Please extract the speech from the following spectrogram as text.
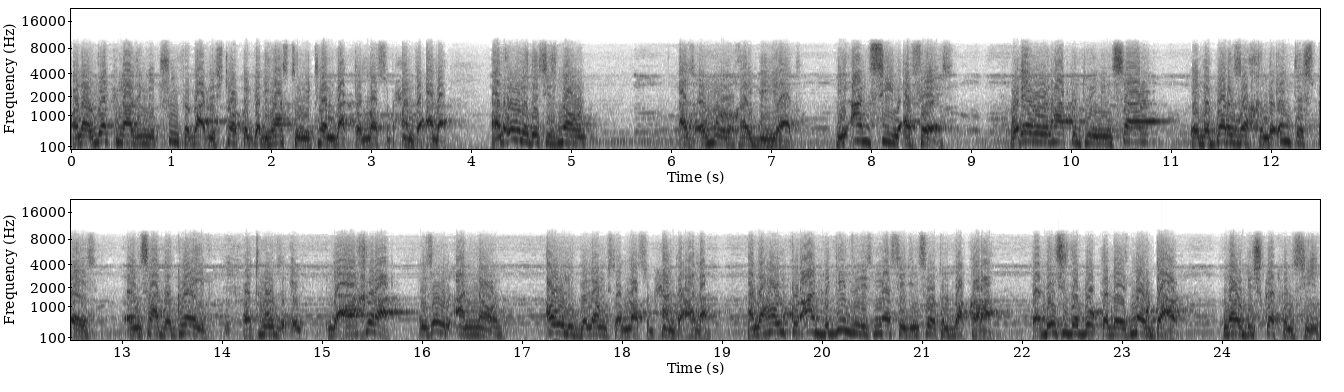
Or not recognizing the truth about this topic that he has to return back to Allah subhanahu wa ta'ala. And all of this is known as umur ghaybiyat. The unseen affairs. Whatever will happen to an insan in the barzakh, in the interspace, inside the grave, or towards the akhirah, is all unknown. Only belongs to Allah subhanahu wa ta'ala. And the whole Quran begins with this message in Surah Al-Baqarah, that this is the book that there is no doubt, no discrepancy.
